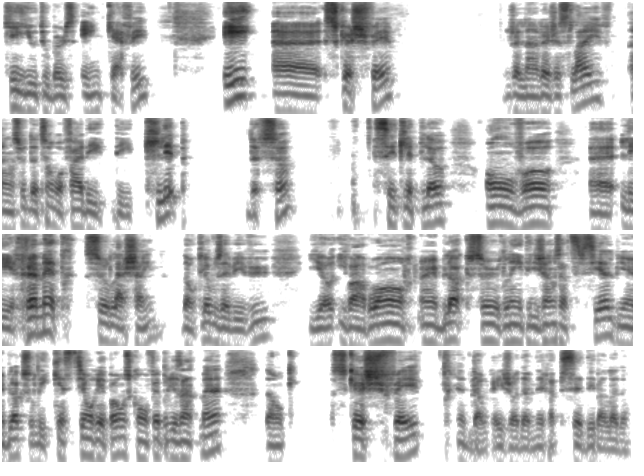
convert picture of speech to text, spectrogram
qui est YouTubers Inc. Café. Et euh, ce que je fais, je l'enregistre live. Ensuite de ça, on va faire des, clips de ça. Ces clips-là, on va les remettre sur la chaîne. Donc là, vous avez vu, il, va y avoir un bloc sur l'intelligence artificielle, puis un bloc sur les questions-réponses qu'on fait présentement. Donc, ce que je fais, donc, je vais devenir obsédé par le don.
